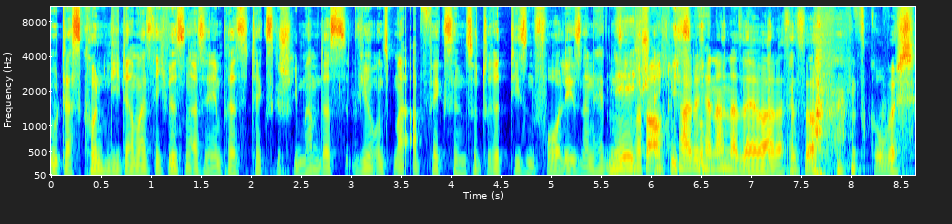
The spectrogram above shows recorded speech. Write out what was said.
Gut, das konnten die damals nicht wissen, als sie den Pressetext geschrieben haben, dass wir uns mal abwechseln zu dritt diesen vorlesen. Dann hätten sie Nee, ihn ich war auch wahrscheinlich total so durcheinander selber. Das ist so ganz komisch.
